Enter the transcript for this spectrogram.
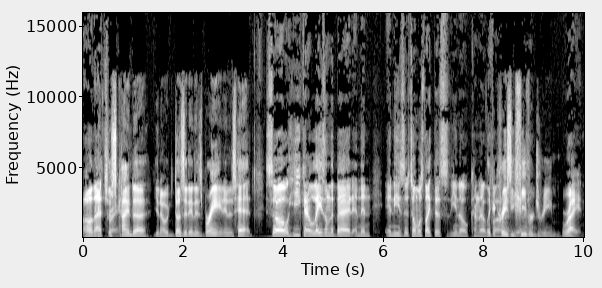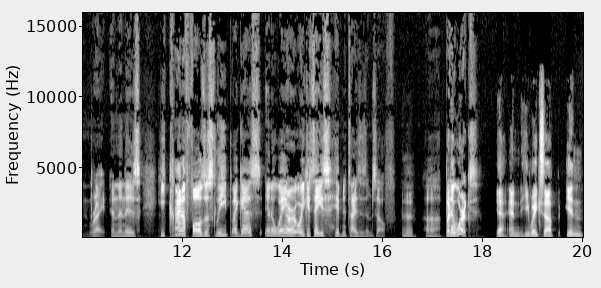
Oh, that's just right. kind of you know does it in his brain in his head So he kind of lays on the bed and then and he's it's almost like this, you know, kind of like a uh, crazy yeah. fever dream. Right, right. And then there's he kind of falls asleep, I guess, in a way, or or you could say he hypnotizes himself. Uh-huh. Uh, but it works. Yeah, and he wakes up in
